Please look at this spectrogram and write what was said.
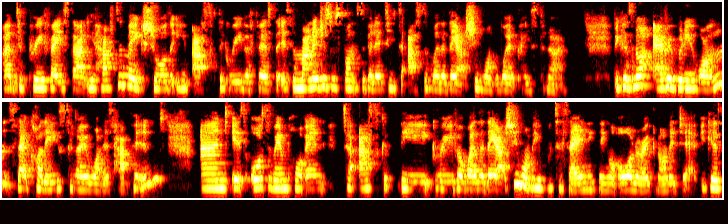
um, to preface that, you have to make sure that you ask the griever first that it's the manager's responsibility to ask them whether they actually want the workplace to know. Because not everybody wants their colleagues to know what has happened. And it's also important to ask the griever whether they actually want people to say anything at all or acknowledge it. Because,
